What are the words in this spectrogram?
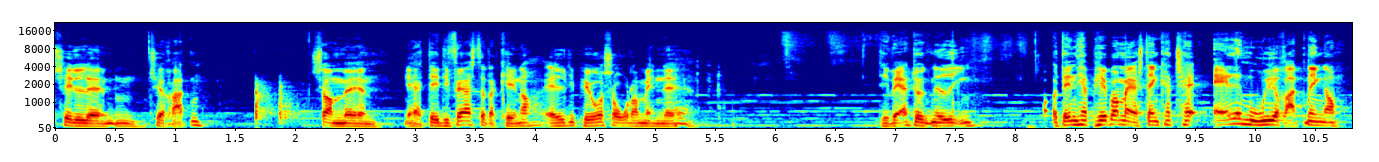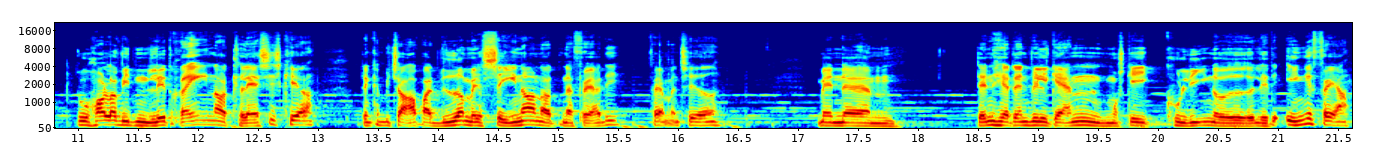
til, øh, til retten. Som, øh, ja, det er de færreste, der kender alle de pebersorter, men øh, det er værd at dykke ned i. Og den her peppermash, den kan tage alle mulige retninger. Nu holder vi den lidt ren og klassisk her. Den kan vi så arbejde videre med senere, når den er færdig fermenteret. Men øhm, den her, den vil gerne måske kunne lide noget lidt ingefær.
